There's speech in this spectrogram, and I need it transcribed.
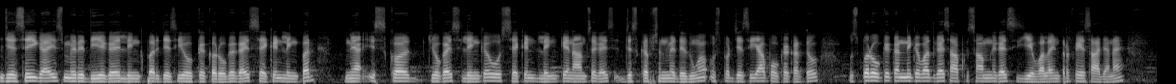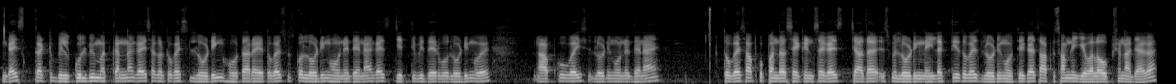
जैसे ही गाइस मेरे दिए गए लिंक पर जैसे ही ओके करोगे गाइस सेकंड लिंक पर मैं इसका जो गाइस लिंक है, वो सेकंड लिंक के नाम से गाइस डिस्क्रिप्शन में दे दूँगा। उस पर जैसे ही आप ओके करते हो, उस पर ओके करने के बाद गाइस आपके सामने गाइस ये वाला इंटरफेस आ जाना है। गाइस कट बिल्कुल भी मत करना। गाइस अगर तो गाइस लोडिंग होता रहे तो गाइस उसको लोडिंग होने देना है। गाइस जितनी भी देर वो लोडिंग होए, आपको गाइस लोडिंग होने देना है। तो गैस आपको पंद्रह सेकंड से गैस ज़्यादा इसमें लोडिंग नहीं लगती है। तो गैस लोडिंग होती है। गैस आपके सामने ये वाला ऑप्शन आ जाएगा।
